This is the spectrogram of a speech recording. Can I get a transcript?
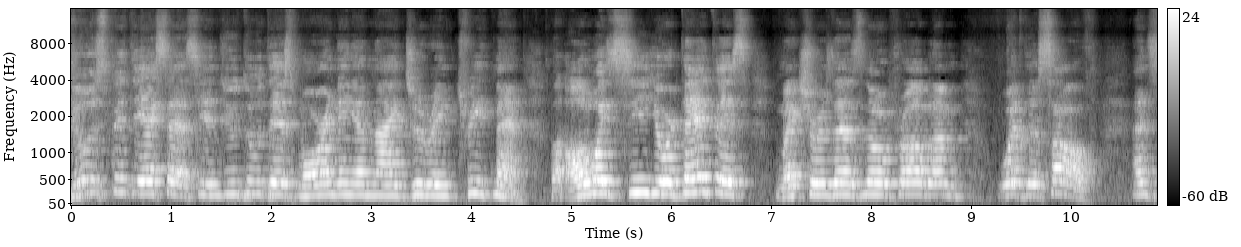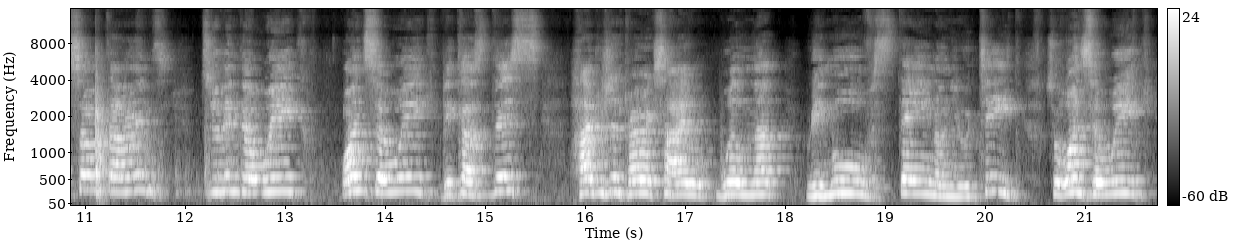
You spit the excess and you do this morning and night during treatment. But always see your dentist. Make sure there's no problem with the salt. And sometimes during the week, once a week, because this hydrogen peroxide will not remove stain on your teeth. So once a week,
